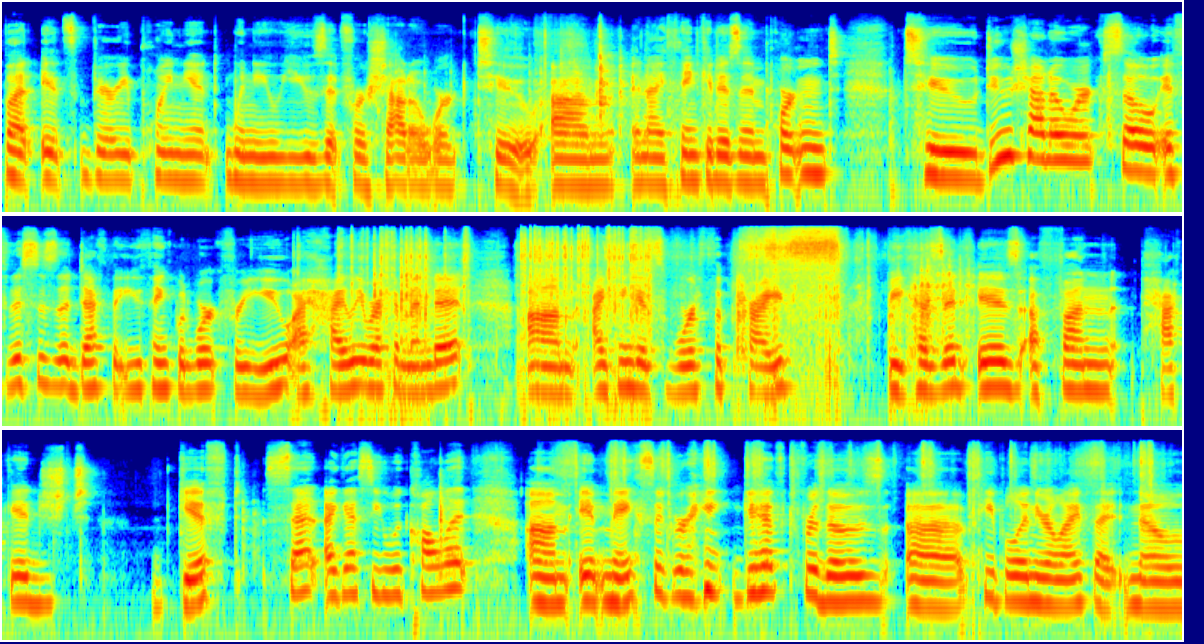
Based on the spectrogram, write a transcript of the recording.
but it's very poignant when you use it for shadow work too. Um, and I think it is important to do shadow work. So if this is a deck that you think would work for you, I highly recommend it. Um, I think it's worth the price because it is a fun packaged gift set, I guess you would call it. Um, it makes a great gift for those uh, people in your life that know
